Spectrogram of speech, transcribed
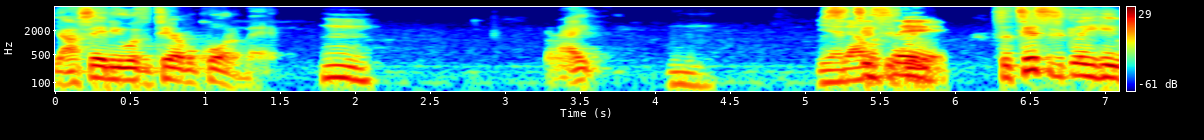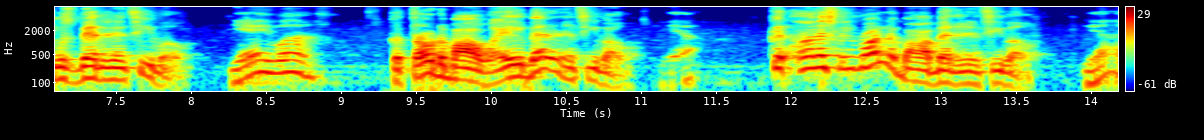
y'all said he was a terrible quarterback, Mm. right? Yeah, that was said. Statistically, he was better than Tebow. Yeah, he was. Could throw the ball way better than Tebow. Yeah. Could honestly run the ball better than Tebow. Yeah.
